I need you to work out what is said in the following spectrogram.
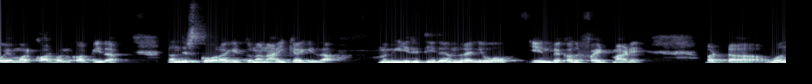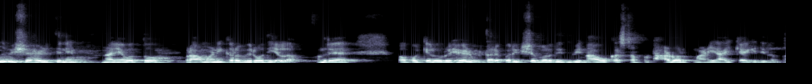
O M R carbon copy ಇದೆ ನಂದು ಸ್ಕೋರ್ ಆಗಿತ್ತು, ನಾನು ಆಯ್ಕೆ ಆಗಿಲ್ಲ. ನನಗೆ ಈ ರೀತಿ ಇದೆ ಅಂದರೆ ನೀವು ಏನು ಬೇಕಾದರೂ ಫೈಟ್ ಮಾಡಿ. ಬಟ್ ಒಂದು ವಿಷಯ ಹೇಳ್ತೀನಿ. ನಾನು ಯಾವತ್ತೂ ಪ್ರಾಮಾಣಿಕರ ವಿರೋಧಿ ಅಲ್ಲ. ಅಂದರೆ ಪಾಪ ಕೆಲವರು ಹೇಳ್ಬಿಡ್ತಾರೆ, ಪರೀಕ್ಷೆ ಬರೆದಿದ್ವಿ, ನಾವು ಕಷ್ಟಪಟ್ಟು ಹಾರ್ಡ್ ವರ್ಕ್ ಮಾಡಿ ಆಯ್ಕೆ ಆಗಿದ್ದೀವಿ ಅಂತ.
